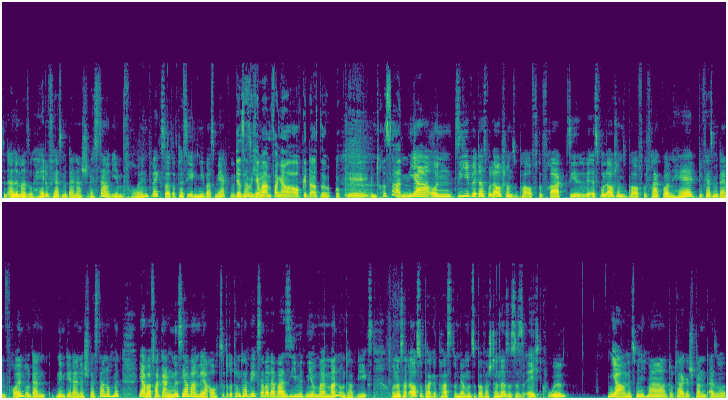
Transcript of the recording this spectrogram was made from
sind alle mal so, hä, du fährst mit deiner Schwester und ihrem Freund weg, so als ob das irgendwie was Merkwürdiges Das habe ich wär. am Anfang aber auch gedacht, so, okay, interessant. Ja, und sie wird das wohl auch schon super oft gefragt. Sie ist wohl auch schon super oft gefragt worden, hä, du fährst mit deinem Freund und dann nimmt ihr deine Schwester noch mit? Ja, aber vergangenes Jahr waren wir ja auch zu dritt unterwegs, aber da war sie mit mir und meinem Mann unterwegs und das hat auch super gepasst und wir haben uns super verstanden. Also es ist echt cool. Ja, und jetzt bin ich mal total gespannt. Also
